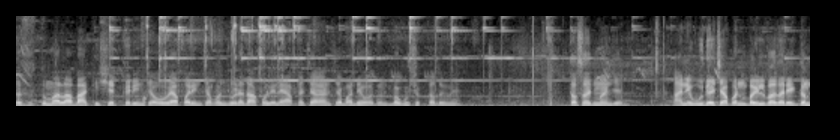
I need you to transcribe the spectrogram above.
तसंच तुम्हाला बाकी शेतकऱ्यांच्या व व्यापाऱ्यांच्या पण जोड्या दाखवलेल्या आहे आपल्या चॅनलच्या माध्यमातून. बघू शकता तुम्ही. तसंच म्हणजे आणि उद्याच्या पण बैल बाजार एकदम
